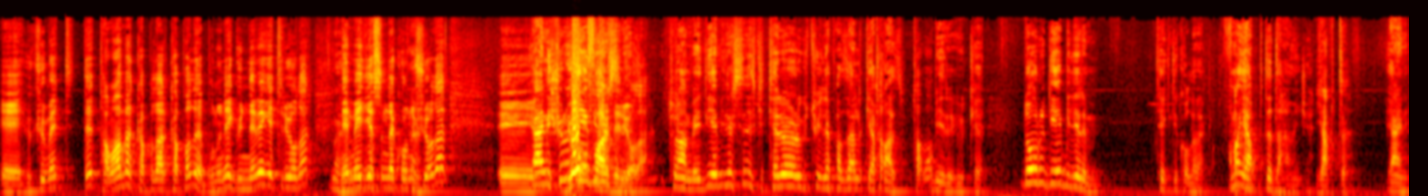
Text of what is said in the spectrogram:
E, hükümette tamamen kapılar kapalı. Bunu ne gündeme getiriyorlar, Evet. ne medyasında konuşuyorlar. E, yani şunu yok farz ediyorlar. Turan Bey diyebilirsiniz ki terör örgütüyle pazarlık yapmaz tamam. bir ülke. Doğru diyebilirim teknik olarak. Ama Fakat- yaptı daha önce. Yaptı. Yani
